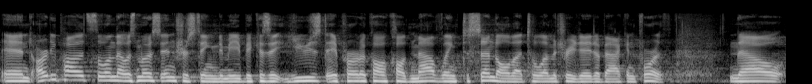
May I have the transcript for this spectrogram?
and ArduPilot's the one that was most interesting to me because it used a protocol called Mavlink to send all that telemetry data back and forth. Now,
